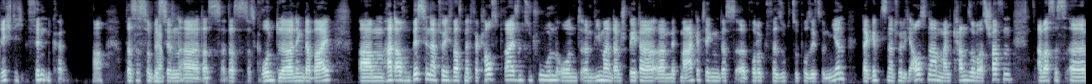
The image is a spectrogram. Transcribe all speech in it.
richtig finden können. Ja, das ist so ein bisschen ja. äh, das, das, das Grundlearning dabei. Ähm, hat auch ein bisschen natürlich was mit Verkaufspreisen zu tun und ähm, wie man dann später äh, mit Marketing das äh, Produkt versucht zu positionieren. Da gibt es natürlich Ausnahmen, man kann sowas schaffen, aber es, ist, äh,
